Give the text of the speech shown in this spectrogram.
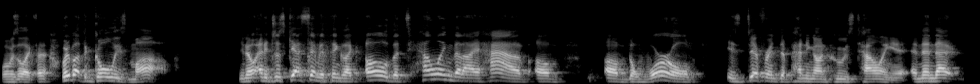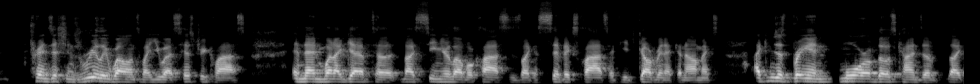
What was it like? What about the goalie's mom? You know, and it just gets them to think like, oh, the telling that I have of of the world is different depending on who's telling it. And then that transitions really well into my US history class. And then when I get up to my senior level classes, like a civics class, I teach government economics, I can just bring in more of those kinds of like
